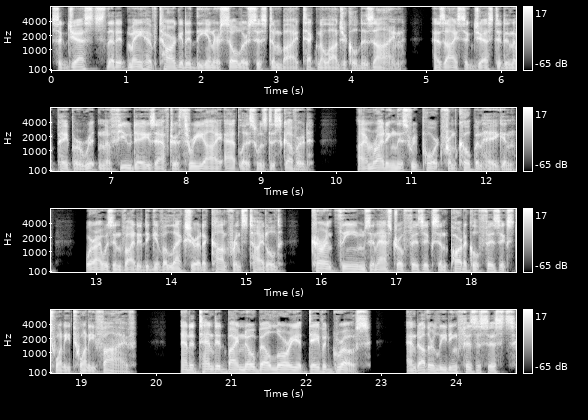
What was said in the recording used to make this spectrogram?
suggests that it may have targeted the inner solar system by technological design, as I suggested in a paper written a few days after 3I Atlas was discovered. I am writing this report from Copenhagen, where I was invited to give a lecture at a conference titled Current Themes in Astrophysics and Particle Physics 2025, and attended by Nobel laureate David Gross, and other leading physicists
